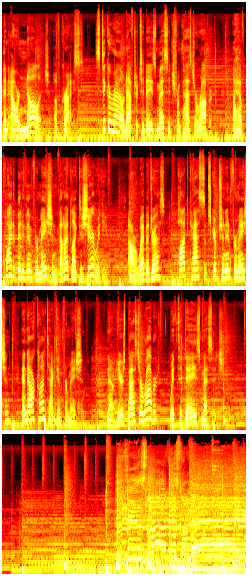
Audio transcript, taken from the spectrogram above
than our knowledge of Christ. Stick around after today's message from Pastor Robert. I have quite a bit of information that I'd like to share with you our web address, podcast subscription information, and our contact information. Now, here's Pastor Robert with today's message. His love is the main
